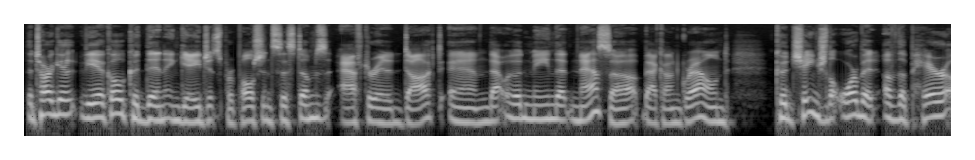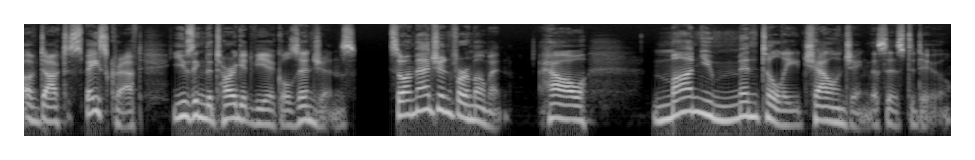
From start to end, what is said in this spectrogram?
The target vehicle could then engage its propulsion systems after it had docked, and that would mean that NASA, back on ground, could change the orbit of the pair of docked spacecraft using the target vehicle's engines. So imagine for a moment how monumentally challenging this is to do.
